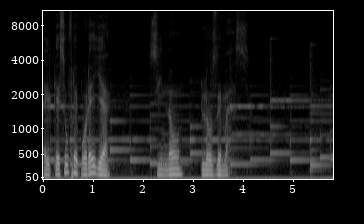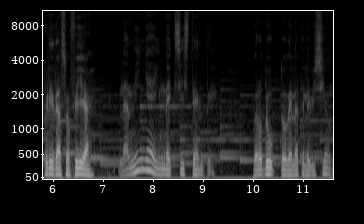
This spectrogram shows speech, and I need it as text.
el que sufre por ella, sino los demás. Frida Sofía, la niña inexistente, producto de la televisión,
